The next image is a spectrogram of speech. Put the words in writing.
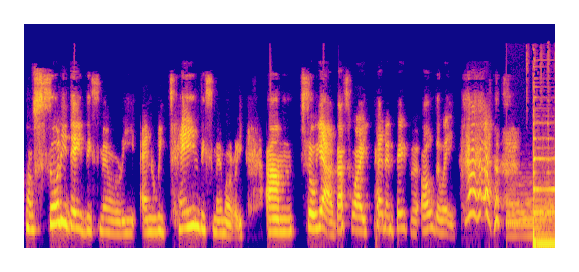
consolidate this memory and retain this memory. Um, so yeah, that's why pen and paper all the way.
